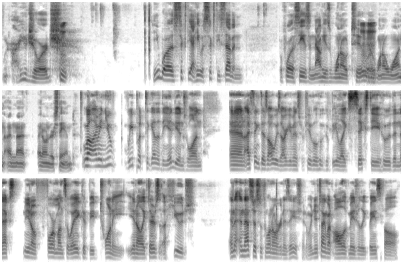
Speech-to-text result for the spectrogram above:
Where are you, George? Hmm. he was 60. Yeah, he was 67 before the season. Now he's 102 or Mhm. 101. I'm not. I don't understand. Well, I mean, you we put together the Indians one, and I think there's always arguments for people who could be like 60, who the next you know four months away could be 20. You know, like there's a huge, and and that's just with one organization. When you're talking about all of Major League Baseball,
